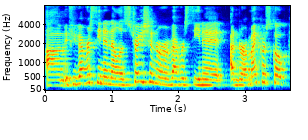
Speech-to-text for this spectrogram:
um, if you've ever seen an illustration or have ever seen it under a microscope,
